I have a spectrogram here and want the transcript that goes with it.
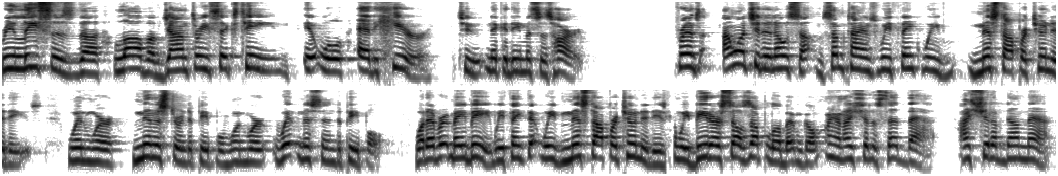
releases the love of John 3:16, it will adhere to Nicodemus's heart. Friends, I want you to know something. Sometimes we think we've missed opportunities when we're ministering to people, when we're witnessing to people, whatever it may be. We think that we've missed opportunities and we beat ourselves up a little bit and go, man, I should have said that. I should have done that.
